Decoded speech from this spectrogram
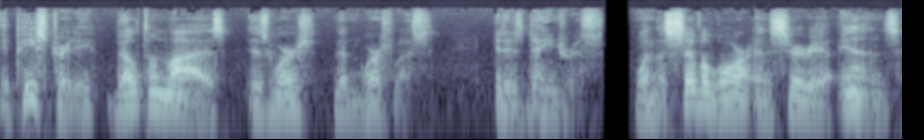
A peace treaty built on lies is worse than worthless. It is dangerous. When the civil war in Syria ends,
